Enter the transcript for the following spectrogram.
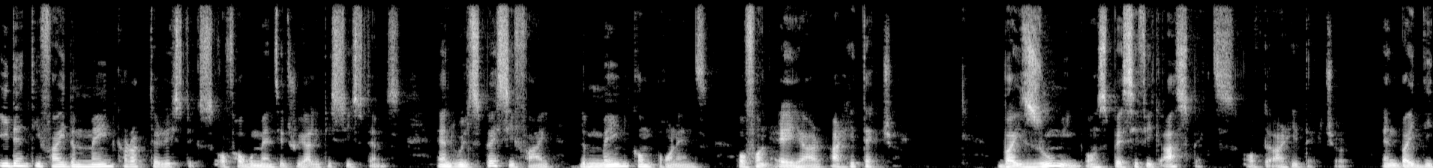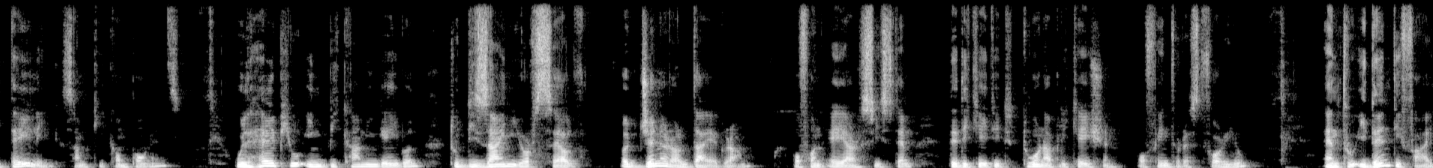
identify the main characteristics of augmented reality systems and will specify the main components of an AR architecture. By zooming on specific aspects of the architecture and by detailing some key components, will help you in becoming able to design yourself a general diagram of an AR system dedicated to an application of interest for you and to identify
